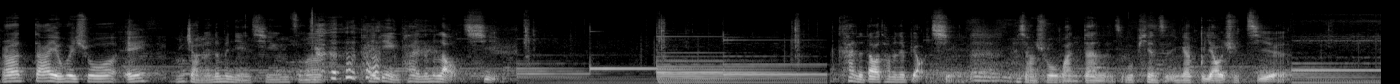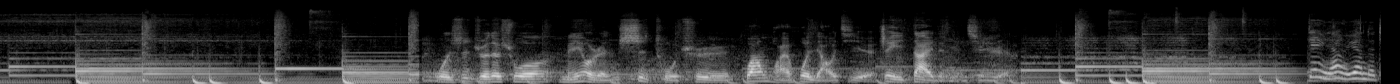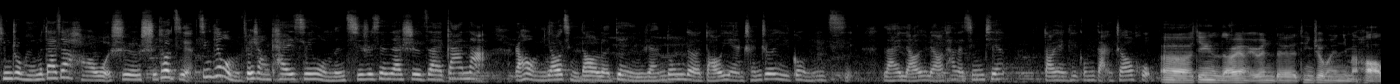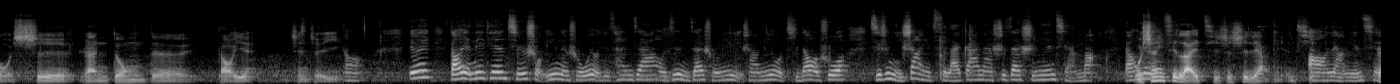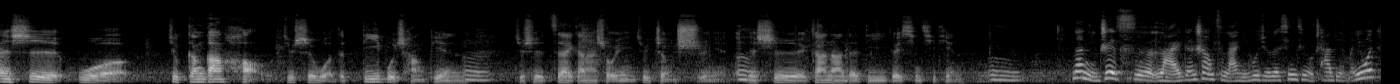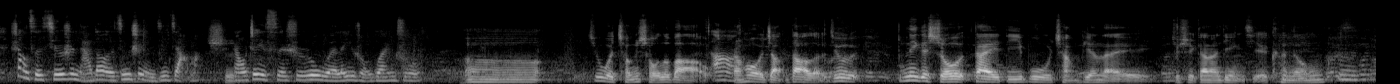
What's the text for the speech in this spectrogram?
然后大家也会说，哎，你长得那么年轻，怎么拍电影拍的那么老气？看得到他们的表情，他想说完蛋了，这部片子应该不要去接。我是觉得说，没有人试图去关怀或了解这一代的年轻人。院的听众朋友们，大家好，我是石头姐。今天我们非常开心，我们其实现在是在戛纳，然后我们邀请到了电影《燃冬》的导演陈哲艺，跟我们一起来聊一聊他的新片。导演可以跟我们打个招呼。呃，电影疗养院的听众们，你们好，我是《燃冬》的导演陈哲艺。嗯，因为导演那天其实首映的时候，我有去参加。我记得你在首映礼上，你有提到说，其实你上一次来戛纳是在十年前嘛。然后我上一次来其实是两年前。啊，两年前。但是我就刚刚好，就是我的第一部长片，嗯，就是在戛纳首映就整十年，也是戛纳的第一个星期天。嗯。那你这次来跟上次来，你会觉得心情有差别吗？因为上次其实是拿到了金摄影机奖嘛，是。然后这一次是入围了一种关注。呃，就我成熟了吧，然后我长大了，就那个时候带第一部长片来，就是戛纳电影节，可能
